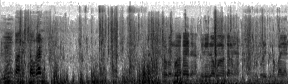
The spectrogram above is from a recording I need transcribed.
Mm, pa restaurant. Sauran mga tayo. Tanak kinilaw mga tangay. Paborito ng bayan.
